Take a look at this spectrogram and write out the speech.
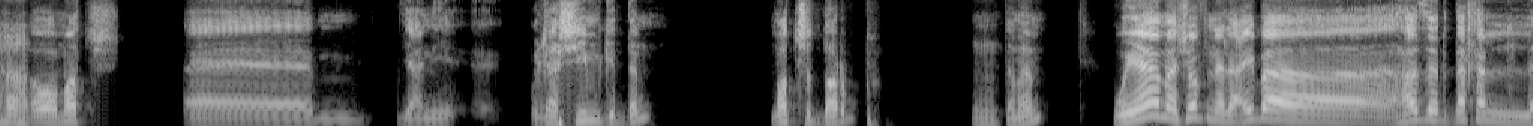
آه. هو ماتش آم، يعني غشيم جدا ماتش الضرب إمم. تمام وياما شفنا لعيبة هازارد دخل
